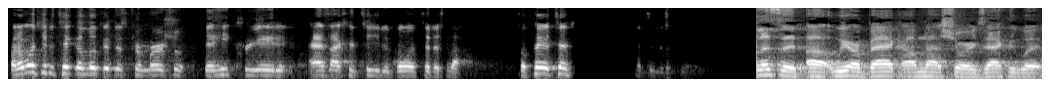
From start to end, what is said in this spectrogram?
But I want you to take a look at this commercial that he created as I continue to go into this live. So, pay attention to this. Listen, uh, we are back. I'm not sure exactly what,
